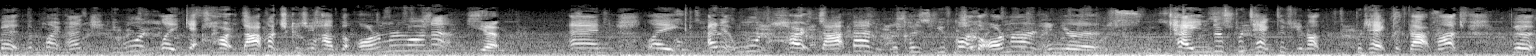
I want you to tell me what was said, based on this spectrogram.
but the point is you won't like get hurt that much because you have the armour on it Yep. and like and it won't hurt that bad because you've got the armor and you're kind of protective you're not protective that much but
